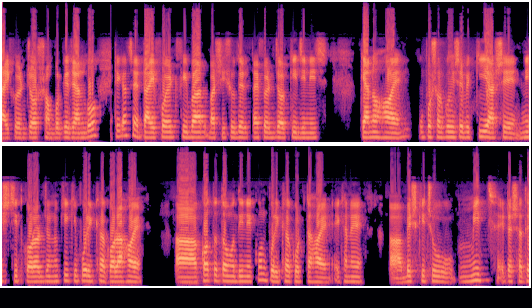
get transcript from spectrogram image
টাইফয়েড জ্বর সম্পর্কে জানব। ঠিক আছে? টাইফয়েড ফিভার বা শিশুদের টাইফয়েড জ্বর কি জিনিস? কেন হয়? উপসর্গ হিসেবে কি আসে? নিশ্চিত করার জন্য কি কি পরীক্ষা করা হয়? কততম দিনে কোন পরীক্ষা করতে হয়? এখানে বেশ কিছু মিথ এটার সাথে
